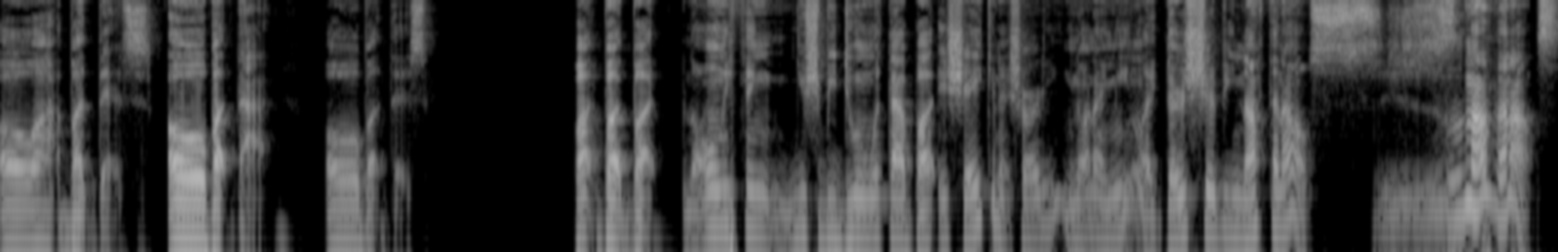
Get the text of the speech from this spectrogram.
Oh, uh, but this. Oh, but that. Oh, but this. But, but, but. The only thing you should be doing with that butt is shaking it, shorty. You know what I mean? Like, there should be nothing else. Nothing else.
